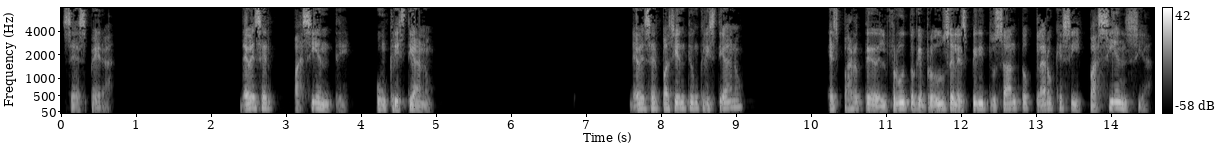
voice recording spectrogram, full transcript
se espera. Debe ser paciente un cristiano. Debe ser paciente un cristiano ¿Es parte del fruto que produce el Espíritu Santo? Claro que sí, paciencia.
